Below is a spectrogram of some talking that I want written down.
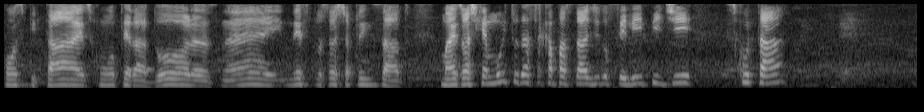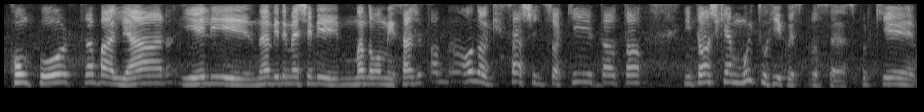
com hospitais, com operadoras, né, nesse processo de aprendizado. Mas eu acho que é muito dessa capacidade do Felipe de escutar, compor, trabalhar, e ele, né, vira e mexe, ele manda uma mensagem e fala, oh, não, o que você acha disso aqui, tal, tal. Então acho que é muito rico esse processo, porque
